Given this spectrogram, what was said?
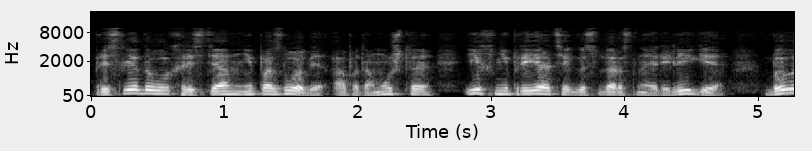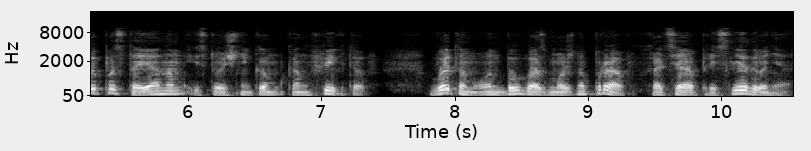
преследовал христиан не по злобе, а потому что их неприятие государственной религии было постоянным источником конфликтов. В этом он был, возможно, прав, хотя преследование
